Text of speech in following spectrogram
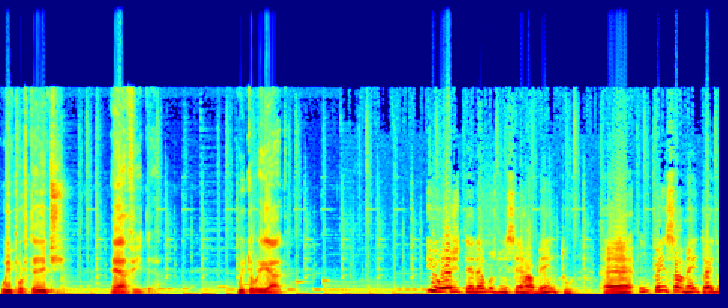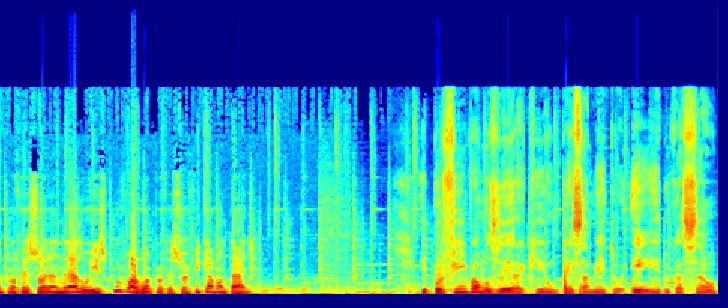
O importante é a vida. Muito obrigado. E hoje teremos no encerramento é, um pensamento aí do professor André Luiz. Por favor, professor, fique à vontade. E por fim, vamos ler aqui um pensamento em educação,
